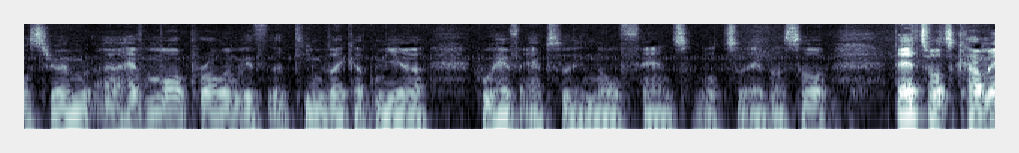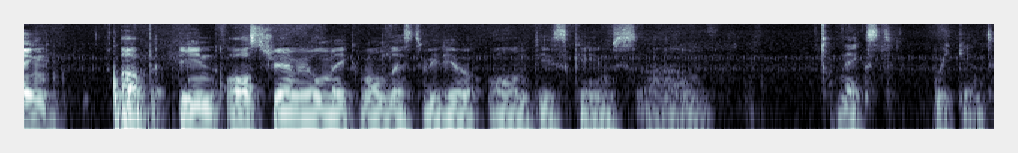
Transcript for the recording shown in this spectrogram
Austria. I have more problem with a team like Admira, who have absolutely no fans whatsoever. So that's what's coming up in Austria. We will make one last video on these games um, next weekend.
